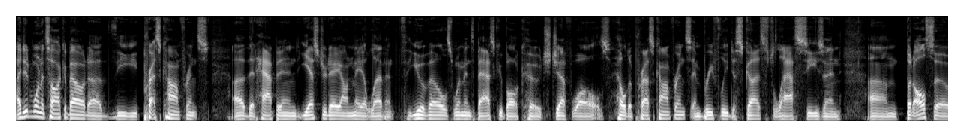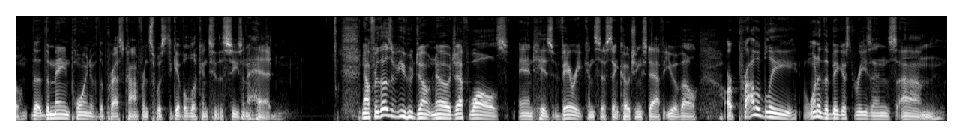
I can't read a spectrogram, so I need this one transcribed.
I did want to talk about uh, the press conference uh, that happened yesterday on May 11th. U of L's women's basketball coach, Jeff Walz held a press conference and briefly discussed last season. Um, but also, the, the main point of the press conference was to give a look into the season ahead. Now, for those of you who don't know, Jeff Walz and his very consistent coaching staff at U of L are probably one of the biggest reasons um,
